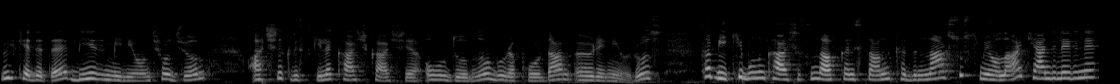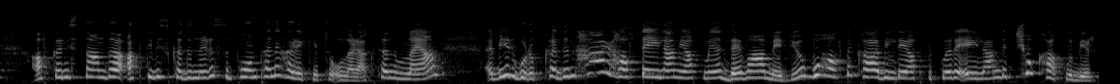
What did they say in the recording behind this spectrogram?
Ülkede de 1 milyon çocuğun açlık riskiyle karşı karşıya olduğunu bu rapordan öğreniyoruz. Tabii ki bunun karşısında Afganistanlı kadınlar susmuyorlar. Kendilerini Afganistan'da aktivist kadınları spontane hareketi olarak tanımlayan bir grup kadın her hafta eylem yapmaya devam ediyor. Bu hafta Kabil'de yaptıkları eylemde çok haklı bir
